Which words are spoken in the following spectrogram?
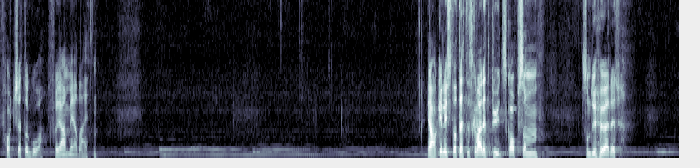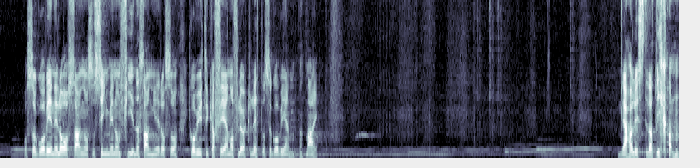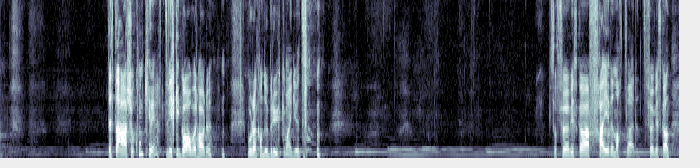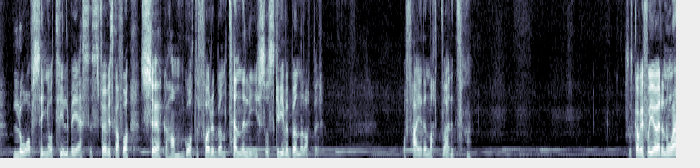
Fortsett å gå, for jeg er med deg. Jeg har ikke lyst til at dette skal være et budskap som, som du hører. Og så går vi inn i lovsang, og så synger vi noen fine sanger, og så går vi ut i kafeen og flørter litt, og så går vi hjem. Nei. Jeg har lyst til at vi kan Dette er så konkret. Hvilke gaver har du? Hvordan kan du bruke meg, Gud? Så før vi skal feire nattverd, før vi skal lovsynge og tilbe Jesus, før vi skal få søke ham, gå til forbønn, tenne lys og skrive bønnelapper og feire nattverd, så skal vi få gjøre noe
